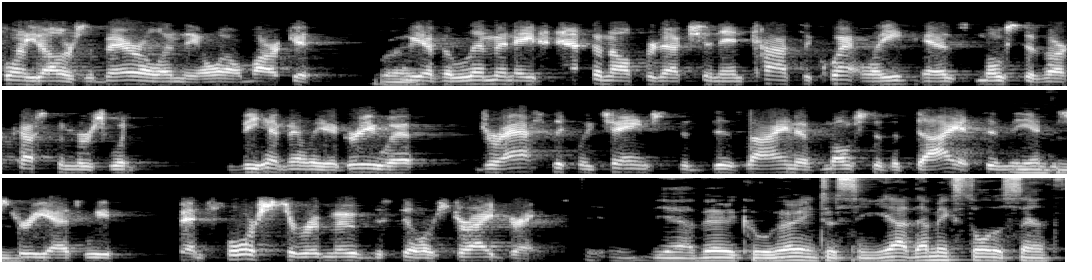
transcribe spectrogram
twenty dollars a barrel in the oil market. Right. We have eliminated ethanol production, and consequently, as most of our customers would vehemently agree with, drastically changed the design of most of the diets in the mm-hmm. industry as we've been forced to remove distillers' dried grains. Yeah, very cool. Very interesting. Yeah, that makes total sense.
